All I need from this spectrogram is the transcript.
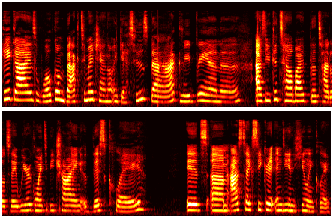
Hey guys, welcome back to my channel and guess who's back? Me, Brianna. As you could tell by the title today, we are going to be trying this clay. It's um, Aztec Secret Indian Healing Clay.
